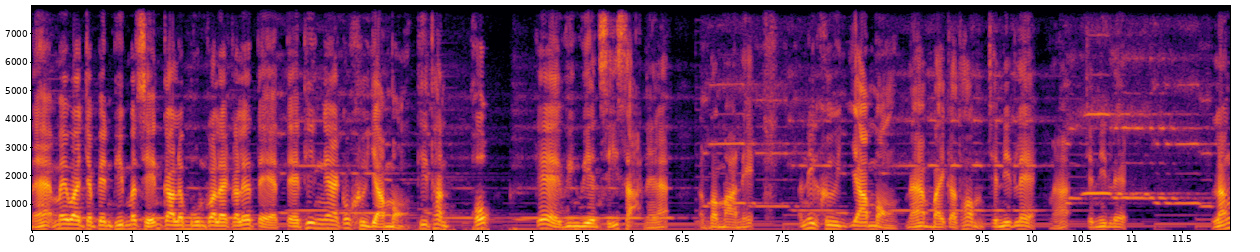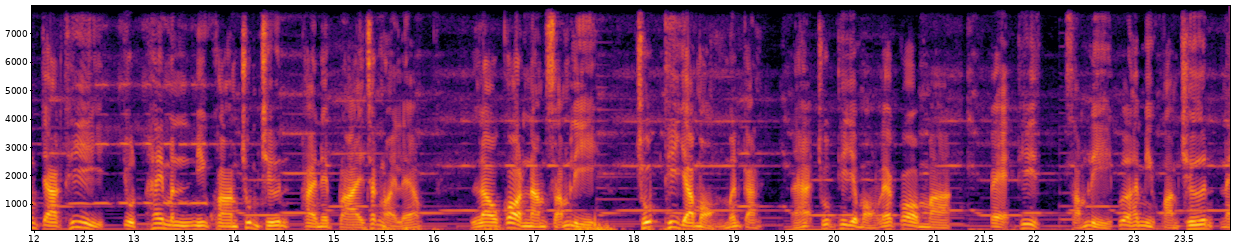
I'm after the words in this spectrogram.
นะฮะไม่ว่าจะเป็นพิมพ์เสนการบูนก็อะไรก็แล้วแต่ แต่ที่ง่ายก็คือยาหม่องที่ท่านพก แก้วิงเวียนศีรษะเนยนะประมาณนี้ อันนี้คือยาหม่องนะใบกระท่อมชนิดแรกนะชนิดแรก หลังจากที่จุดให้มันมีความชุ่มชื้นภายในปลายสักหน่อยแล้ว เราก็นำสำลีชุบที่ยาหม่องเหมือนกันนะฮะชุบที่ยาหม่องแล้วก็มาแปะที่สำลีเพื่อให้มีความชื้นใน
